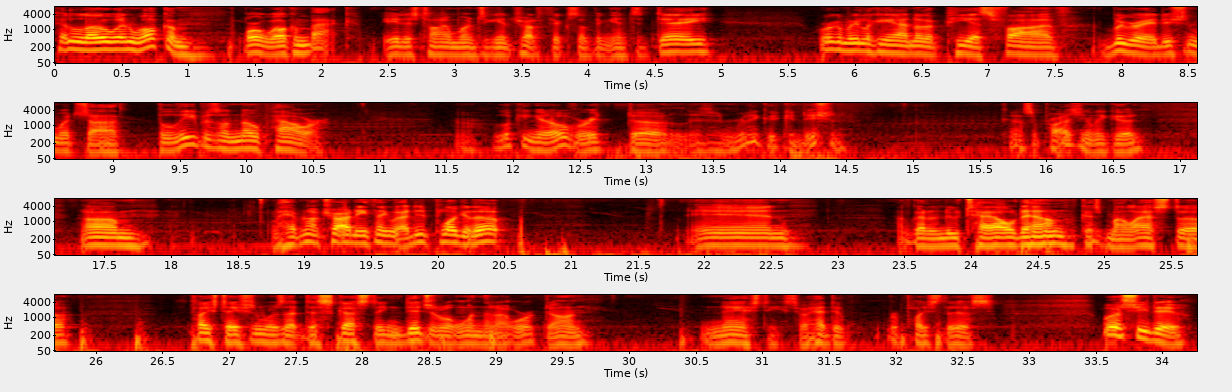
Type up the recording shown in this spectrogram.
Hello and welcome, or welcome back. It is time once again to try to fix something, and today we're going to be looking at another PS5 Blu-ray edition, which I believe is on no power. Uh, looking it over, it uh, is in really good condition. Kind of surprisingly good. Um, I have not tried anything, but I did plug it up, and I've got a new towel down because my last uh, PlayStation was that disgusting digital one that I worked on nasty. So I had to replace this. What does she do?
